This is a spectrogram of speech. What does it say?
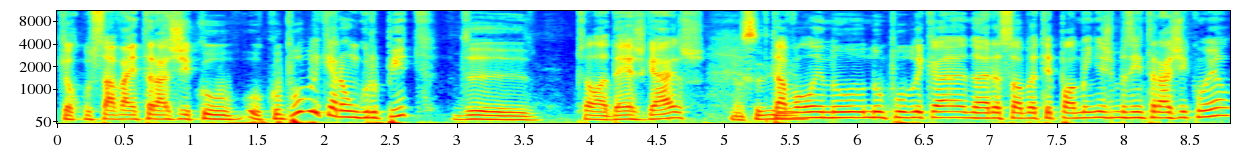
que ele começava a interagir com, com o público, era um grupito de sei lá, 10 gajos que estavam ali no, no público, não era só bater palminhas, mas interagir com ele.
